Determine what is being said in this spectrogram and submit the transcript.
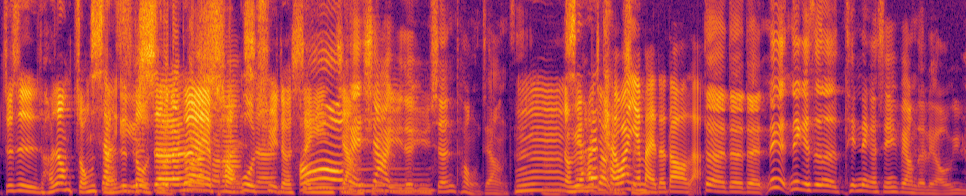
就是好像种子还是豆子对跑过去的声音哦这样。下雨的雨声筒这样子。嗯，我觉得台湾也买得到啦。对对对，那个那个真的听那个声音非常的疗愈。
